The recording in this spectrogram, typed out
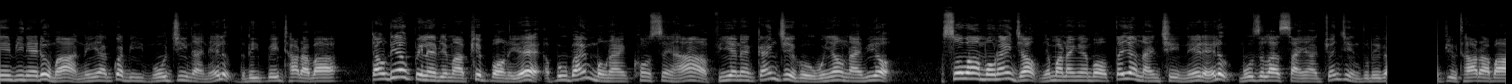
ရင်ပြည်နယ်တို့မှာနေရာကွက်ပြီးမိုးကြီးနိုင်တယ်လို့သတိပေးထားတာပါ တောင်တရုတ်ပင်လယ်ပြင်မှာဖြစ်ပေါ်နေတဲ့အပူပိုင်းမုန်တိုင်းခွန်စင်ဟာဗီယက်နမ်ကမ်းခြေကိုဝင်ရောက်နိုင်ပြီးတော့အဆိုပါမုန်တိုင်းကြောင့်မြန်မာနိုင်ငံပေါ်တက်ရောက်နိုင်ချေနေတယ်လို့မိုးစလာဆိုင်ရာကျွမ်းကျင်သူတွေကပြုထားတာပါ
